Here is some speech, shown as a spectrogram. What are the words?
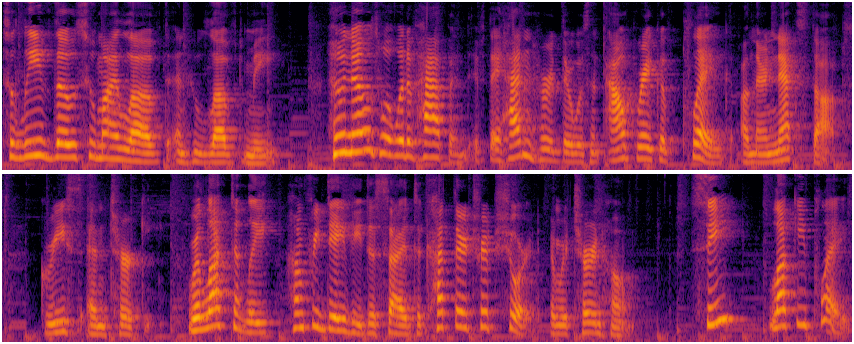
to leave those whom I loved and who loved me. Who knows what would have happened if they hadn't heard there was an outbreak of plague on their next stops, Greece and Turkey. Reluctantly, Humphrey Davy decided to cut their trip short and return home. See? Lucky plague.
